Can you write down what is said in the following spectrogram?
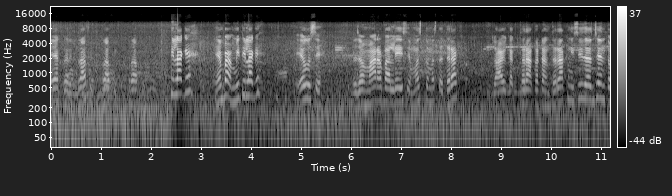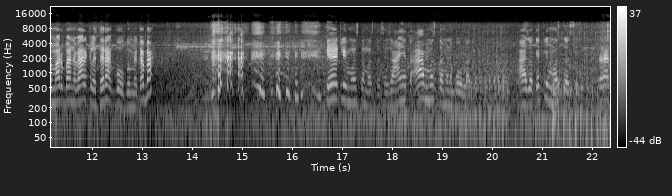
એક ધારે ટ્રાફિક ટ્રાફિક ટ્રાફિક મીઠી લાગે? હે બા, મીઠી લાગે? એવું છે. તો જો મારા બા લે છે મસ્ત મસ્ત ધરાક. જો આવી કાંઈક ધરાક હટાણ ધરાકની સિઝન છે ને તો મારા બાને વારે એટલે ધરાક બહુ ગમે કાબા કેટલી મસ્ત મસ્ત છે. જો અહીંયા તો આ મસ્ત મને બહુ લાગે. આ જો કેટલી મસ્ત છે. જરાક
